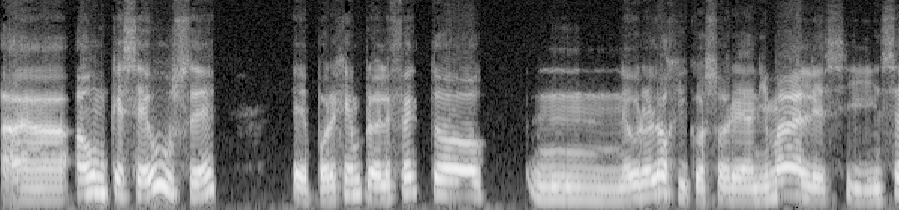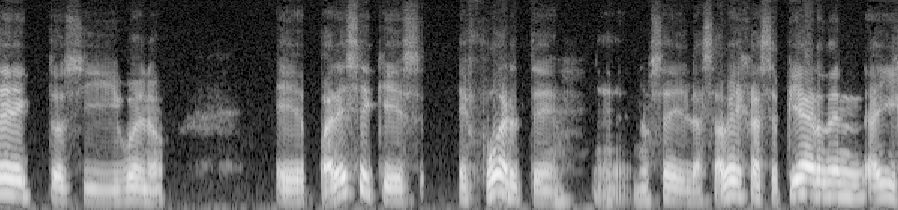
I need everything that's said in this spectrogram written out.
aunque se use, eh, por ejemplo, el efecto mm, neurológico sobre animales y insectos, y bueno, eh, parece que es, fuerte. Eh, no sé, las abejas se pierden, hay,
